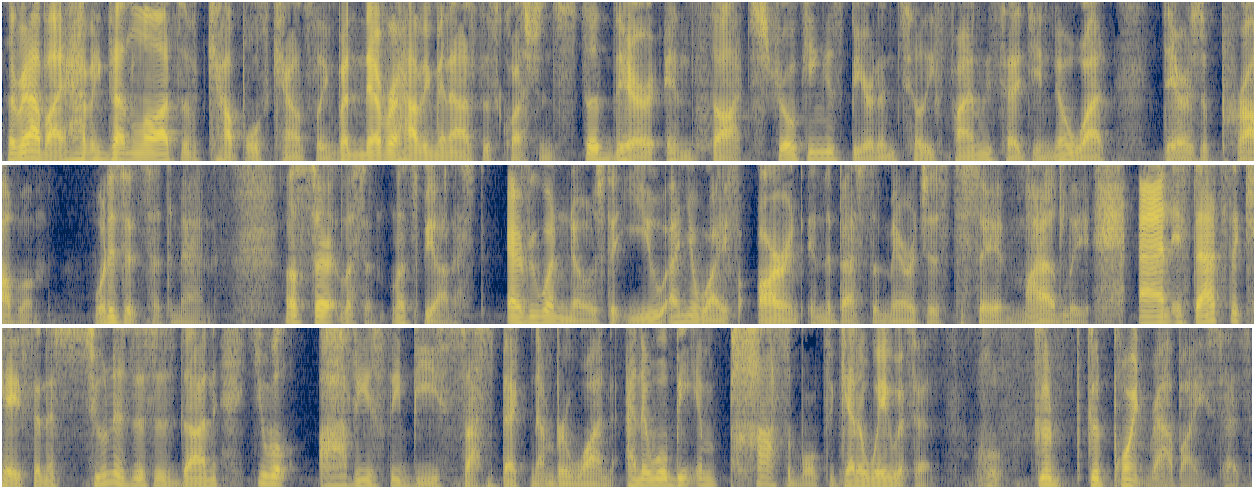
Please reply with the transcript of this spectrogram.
The rabbi, having done lots of couples counseling, but never having been asked this question, stood there in thought, stroking his beard until he finally said, You know what? There's a problem. What is it? said the man. Well, sir, listen, let's be honest. Everyone knows that you and your wife aren't in the best of marriages, to say it mildly. And if that's the case, then as soon as this is done, you will obviously be suspect number one, and it will be impossible to get away with it. Oh, good, good point, Rabbi, he says.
